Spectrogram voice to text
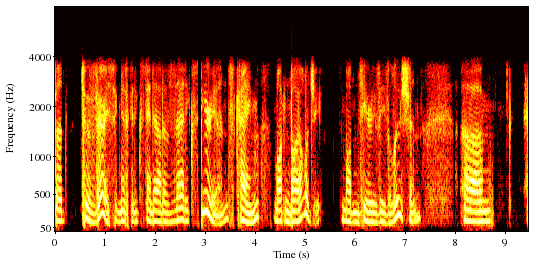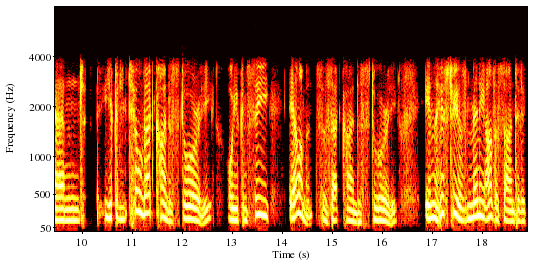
but to a very significant extent out of that experience came modern biology, the modern theory of evolution. Um, and you can tell that kind of story, or you can see elements of that kind of story in the history of many other scientific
